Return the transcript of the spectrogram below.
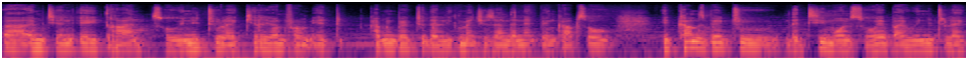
uh, MTN 8 run so we need to like carry on from it coming back to the league matches and the Nedbank Cup so it comes back to the team also whereby we need to like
